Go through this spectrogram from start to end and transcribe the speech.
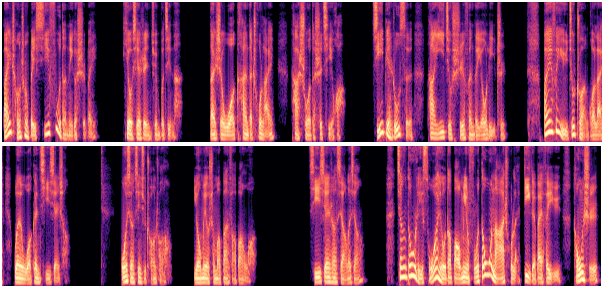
白程程被吸附的那个石碑，有些忍俊不禁呐。但是我看得出来，他说的是气话。即便如此，他依旧十分的有理智。白飞宇就转过来问我跟齐先生：“我想进去闯闯，有没有什么办法帮我？”齐先生想了想。将兜里所有的保命符都拿出来，递给白飞宇，同时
